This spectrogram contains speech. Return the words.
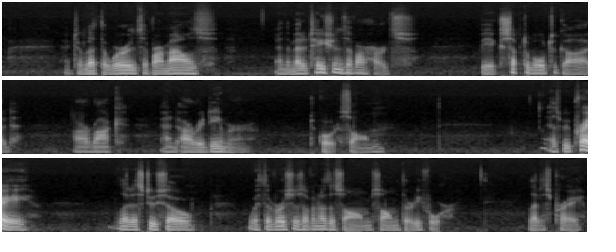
and to let the words of our mouths and the meditations of our hearts be acceptable to God, our rock and our Redeemer, to quote a psalm. As we pray, let us do so with the verses of another psalm, Psalm 34. Let us pray.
